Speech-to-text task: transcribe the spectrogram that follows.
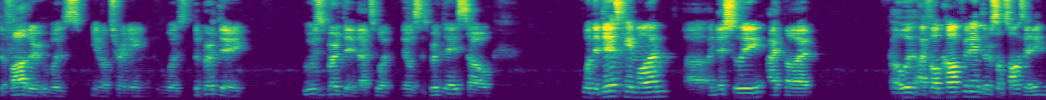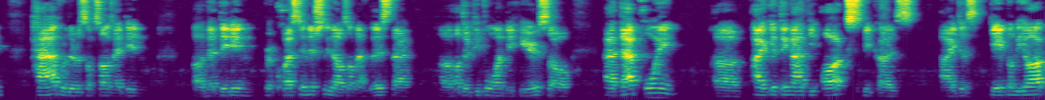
the father who was you know turning, who was the birthday, who whose birthday? That's what it was his birthday. So when the dance came on, uh, initially I thought, oh, I felt confident. There were some songs I didn't have, or there were some songs I didn't. Uh, that they didn't request initially that was on that list that uh, other people wanted to hear. So at that point, uh, I good thing I had the aux because I just gave them the aux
